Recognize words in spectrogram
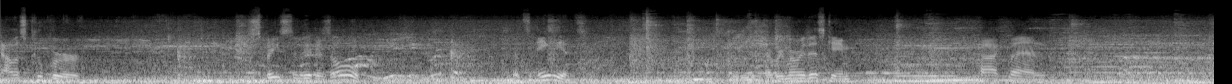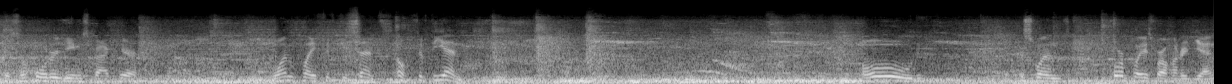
Alice Cooper. Space Invaders. Oh, that's aliens. I remember this game. Pac-Man. There's some older games back here. One play 50 cents. Oh, 50 yen. Old. This one, four plays for 100 yen.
